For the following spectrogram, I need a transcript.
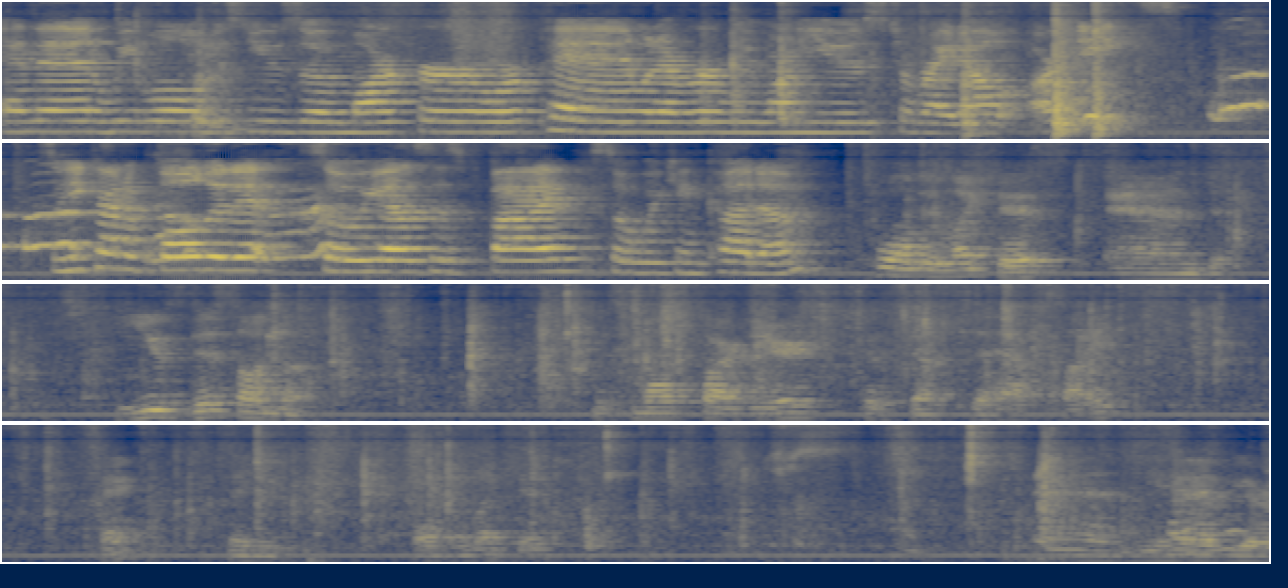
And then we will just use a marker or pen, whatever we want to use to write out our dates. So he kind of folded it so he has his five so we can cut them fold it like this and use this on the, the small part here because that's the half size. Okay, then you fold it like this. And you have your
